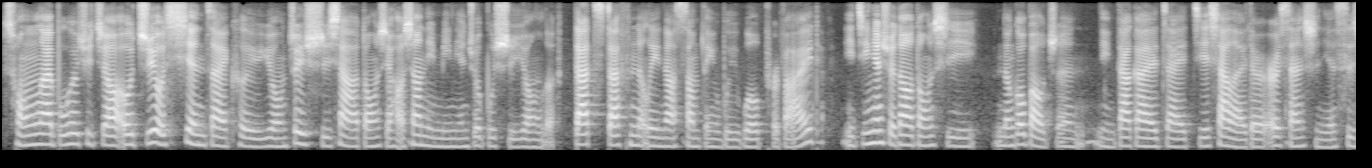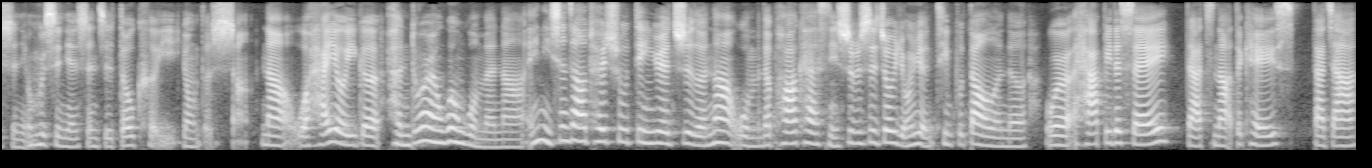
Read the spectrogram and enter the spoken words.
从来不会去教哦，只有现在可以用最时下的东西，好像你明年就不实用了。That's definitely not something we will provide。你今天学到的东西，能够保证你大概在接下来的二三十年、四十年、五十年，甚至都可以用得上。那我还有一个，很多人问我们呢，诶，你现在要推出订阅制了，那我们的 podcast 你是不是就永远听不到了呢？We're happy to say that's not the case。大家，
